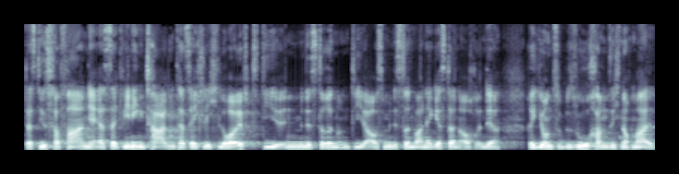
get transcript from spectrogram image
dass dieses Verfahren ja erst seit wenigen Tagen tatsächlich läuft. Die Innenministerin und die Außenministerin waren ja gestern auch in der Region zu Besuch, haben sich nochmal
